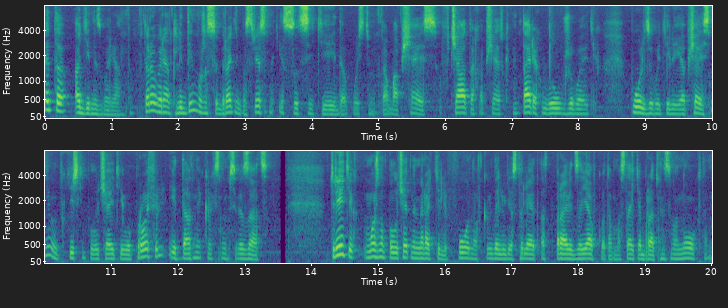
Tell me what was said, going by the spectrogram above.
Это один из вариантов. Второй вариант, лиды можно собирать непосредственно из соцсетей, допустим, там общаясь в чатах, общаясь в комментариях, выуживая этих пользователей общаясь с ним, вы практически получаете его профиль и данные, как с ним связаться. В-третьих, можно получать номера телефонов, когда люди оставляют отправить заявку, там, оставить обратный звонок, там,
